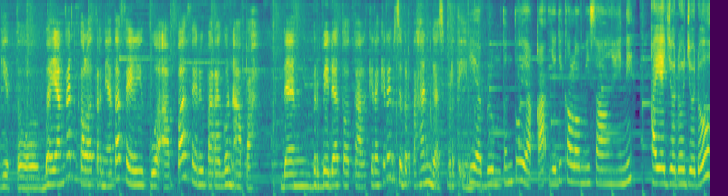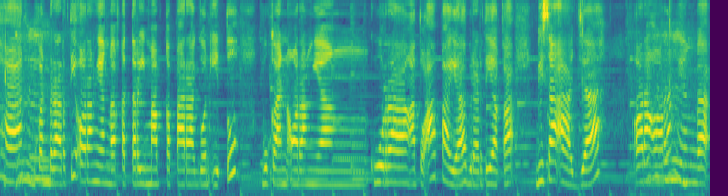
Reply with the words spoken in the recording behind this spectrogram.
gitu. Bayangkan kalau ternyata value gua apa value Paragon apa dan berbeda total. Kira-kira bisa bertahan nggak seperti ini? Iya, belum tentu ya kak. Jadi kalau misalnya ini kayak jodoh-jodohan, hmm. bukan berarti orang yang nggak keterima ke Paragon itu bukan orang yang kurang atau apa ya. Berarti ya kak, bisa aja orang-orang hmm. yang nggak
